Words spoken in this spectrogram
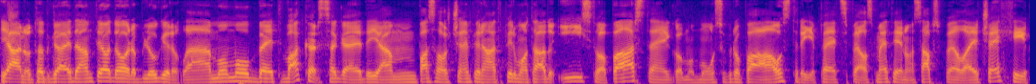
Jā, nu tad gaidām Teodora Bļūgera lēmumu, bet vakar sagaidījām pasaules čempionāta pirmo tādu īsto pārsteigumu. Mūsu grupā Austrija pēcspēles metienos apspēlēja Čehiju.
